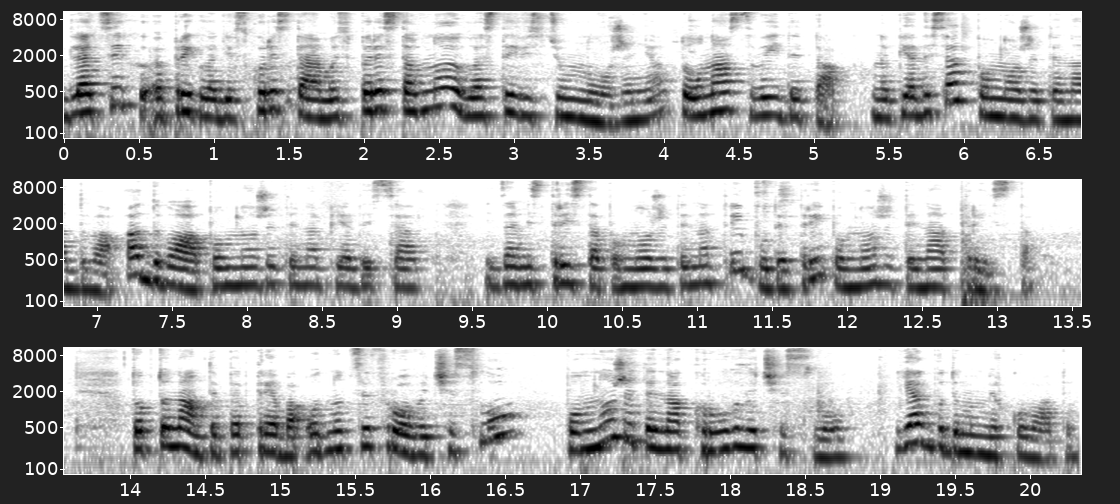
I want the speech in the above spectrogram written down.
для цих прикладів скористаємось переставною властивістю множення, то у нас вийде так. Не 50 помножити на 2, а 2 помножити на 50. І замість 300 помножити на 3 буде 3 помножити на 300. Тобто нам тепер треба одноцифрове число помножити на кругле число. Як будемо міркувати?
